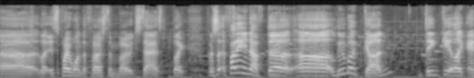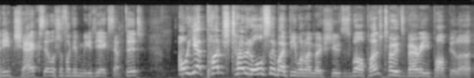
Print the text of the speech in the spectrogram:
Uh, like it's probably one of the first emotes that has like. But funny enough, the uh, Luma Gun didn't get like any checks. It was just like immediately accepted. Oh yeah, Punch Toad also might be one of my most used as well. Punch Toad's very popular.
